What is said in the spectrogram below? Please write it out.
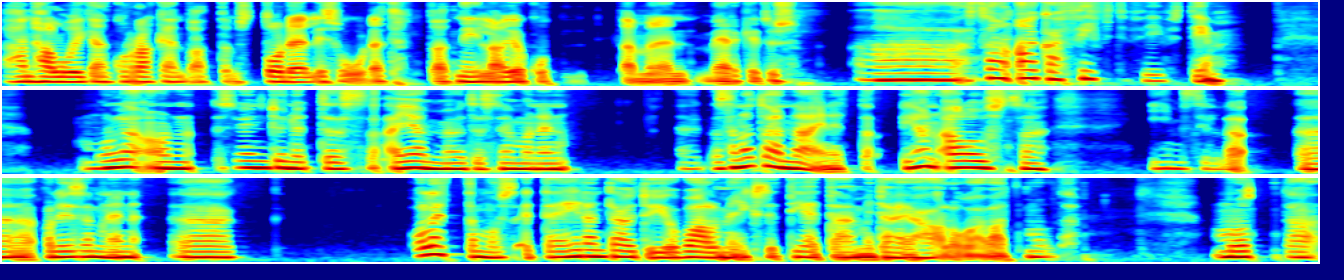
hän haluaa ikään kuin rakentaa tämmöiset todellisuudet, tai että niillä on joku tämmöinen merkitys? Uh, se on aika 50-50. Mulle on syntynyt tässä ajan myötä semmoinen, sanotaan näin, että ihan alussa ihmisillä äh, oli semmoinen äh, olettamus, että heidän täytyy jo valmiiksi tietää, mitä he haluavat multa – mutta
